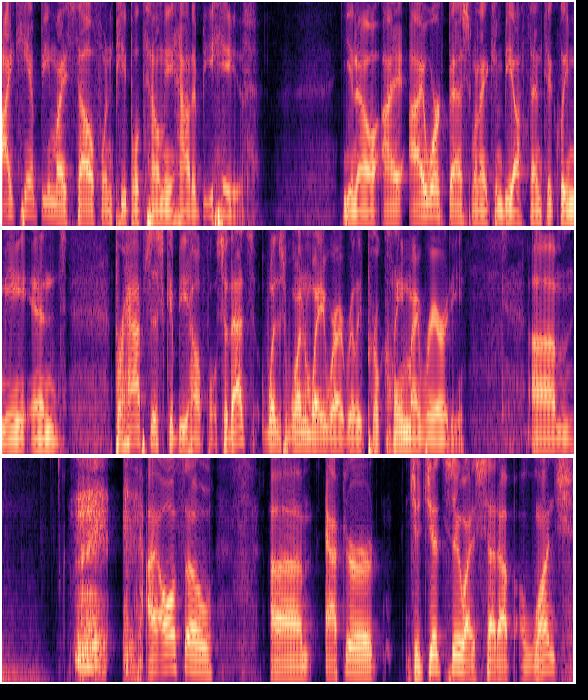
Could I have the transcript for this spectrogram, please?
I can't be myself when people tell me how to behave. You know, I, I work best when I can be authentically me and perhaps this could be helpful. So that's was one way where I really proclaim my rarity. Um, I also, um, after jiu-jitsu i set up a lunch.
